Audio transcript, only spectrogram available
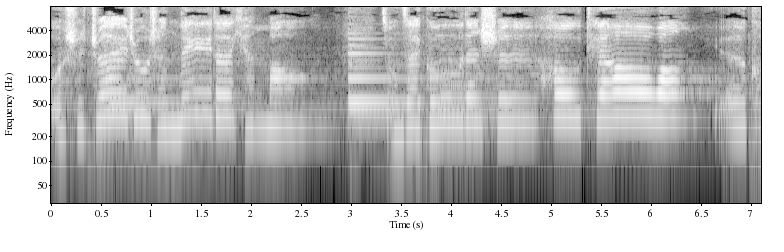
我是追逐着你的眼眸，总在孤单时候眺望。夜空，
